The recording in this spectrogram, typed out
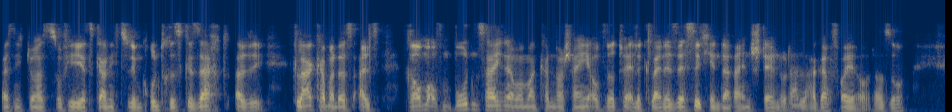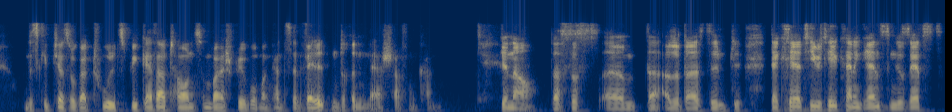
weiß nicht, du hast so viel jetzt gar nicht zu dem Grundriss gesagt. Also klar kann man das als Raum auf dem Boden zeichnen, aber man kann wahrscheinlich auch virtuelle kleine Sesselchen da reinstellen oder Lagerfeuer oder so. Und es gibt ja sogar Tools wie Gathertown zum Beispiel, wo man ganze Welten drinnen erschaffen kann. Genau, das ist ähm, da, also da ist der Kreativität keine Grenzen gesetzt.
